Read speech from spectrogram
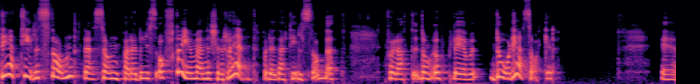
det är ett tillstånd, det är sömnparalys. Ofta är människor rädda för det där tillståndet. För att de upplever dåliga saker. Eh,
